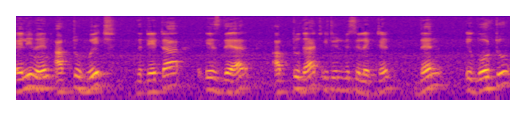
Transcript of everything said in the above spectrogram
element up to which the data is there up to that it will be selected. Then you go to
